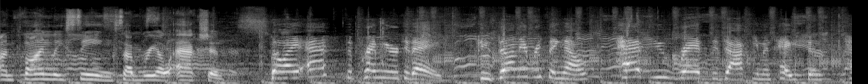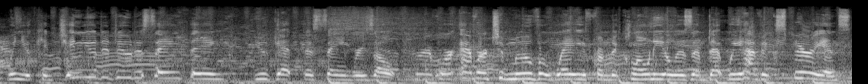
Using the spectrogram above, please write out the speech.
I'm finally seeing some real action. So I asked the Premier today, she's done everything else. Have you read the documentation? When you continue to do the same thing, you get the same result. If we're ever to move away from the colonialism that we have experienced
